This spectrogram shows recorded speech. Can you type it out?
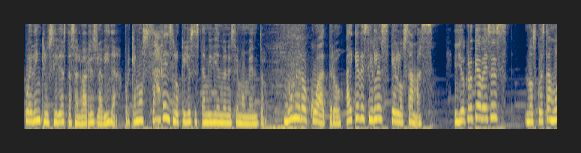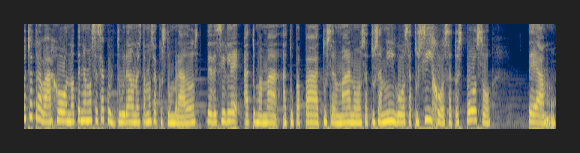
puede inclusive hasta salvarles la vida, porque no sabes lo que ellos están viviendo en ese momento. Número cuatro, hay que decirles que los amas. Y yo creo que a veces nos cuesta mucho trabajo, no tenemos esa cultura o no estamos acostumbrados de decirle a tu mamá, a tu papá, a tus hermanos, a tus amigos, a tus hijos, a tu esposo, te amo.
